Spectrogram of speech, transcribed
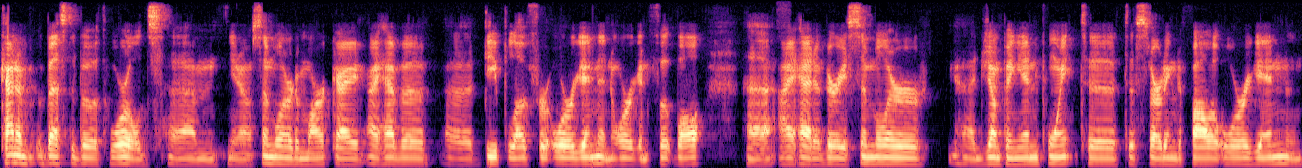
kind of best of both worlds. Um, you know, similar to Mark, I, I have a, a, deep love for Oregon and Oregon football. Uh, I had a very similar uh, jumping in point to, to starting to follow Oregon and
